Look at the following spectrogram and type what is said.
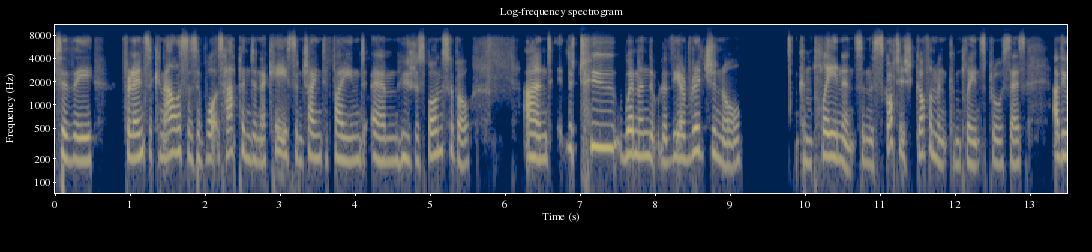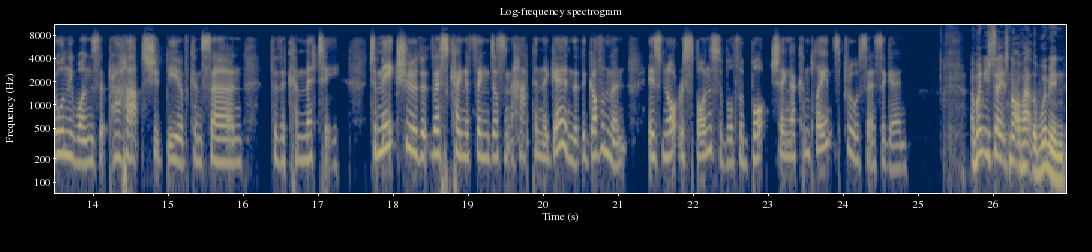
to the forensic analysis of what's happened in a case and trying to find um, who's responsible. And the two women that were the original complainants in the Scottish government complaints process are the only ones that perhaps should be of concern for the committee to make sure that this kind of thing doesn't happen again, that the government is not responsible for botching a complaints process again. And when you say it's not about the women,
